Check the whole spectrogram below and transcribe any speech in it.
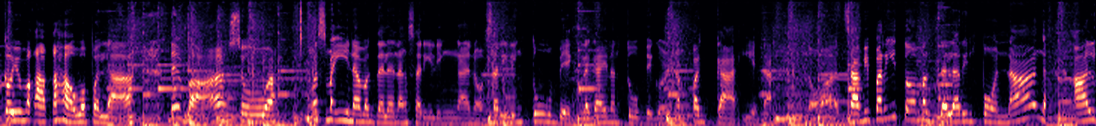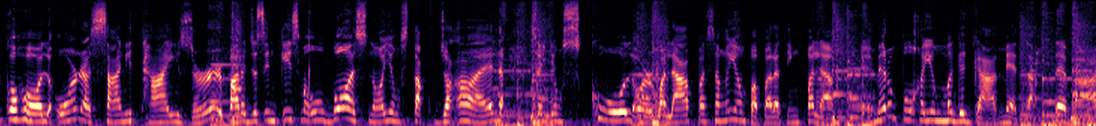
ikaw yung makakahawa pala, 'di ba? So, ah, mas maina magdala ng sariling ano, sariling tubig, lagay ng tubig or ng pagkain, ah, no? At sabi pa rito, magdala rin po ng alcohol or sanitizer para just in case maubos, no, yung stock diyan sa inyong school or wala pa sa ngayon paparating pa lang, eh, meron po kayong magagamit, ah, 'di ba?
